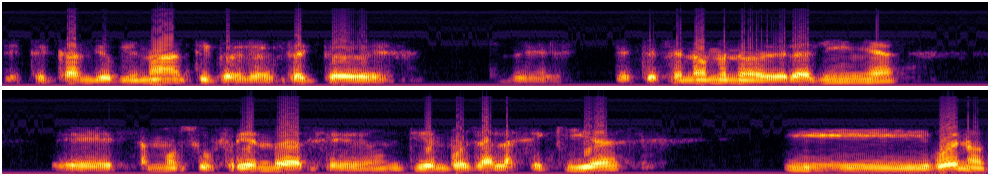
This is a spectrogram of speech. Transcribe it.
este cambio climático, del efecto de, de, este fenómeno de la niña. estamos sufriendo hace un tiempo ya las sequías y bueno,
